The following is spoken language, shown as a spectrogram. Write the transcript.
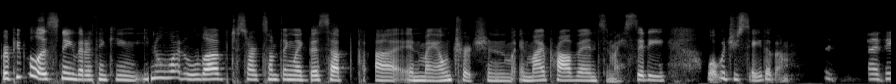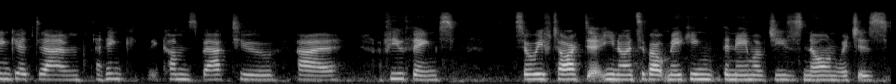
for people listening that are thinking, you know what, I'd love to start something like this up uh, in my own church, in, in my province, in my city, what would you say to them? I think it. Um, I think it comes back to uh, a few things. So we've talked, you know, it's about making the name of Jesus known, which is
